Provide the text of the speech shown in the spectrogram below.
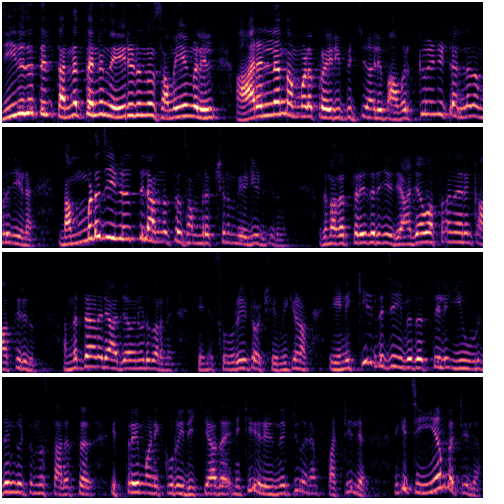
ജീവിതത്തിൽ തന്നെ തന്നെ നേരിടുന്ന സമയങ്ങളിൽ ആരെല്ലാം നമ്മളെ പ്രേരിപ്പിച്ചാലും അവർക്ക് വേണ്ടിയിട്ടല്ല നമ്മൾ ചെയ്യണം. നമ്മുടെ ജീവിതത്തിൽ അന്നത്തെ സംരക്ഷണം വേടിയെടുത്തിരുന്നു. അത് മദർ തെരേസ ചെയ്തു. രാജാവ് അത്ര നേരം കാത്തിരുന്നു. എന്നിട്ടാണ് രാജാവിനോട് പറഞ്ഞത് എന്നെ സോറി കേട്ടോ ക്ഷമിക്കണം. എനിക്ക് എന്റെ ജീവിതത്തിൽ ഈ ഊർജം കിട്ടുന്ന സ്ഥലത്ത് ഇത്രയും മണിക്കൂർ ഇരിക്കാതെ എനിക്ക് എഴുന്നേറ്റ് വരാൻ പറ്റില്ല. എനിക്ക് ചെയ്യാൻ പറ്റില്ല.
